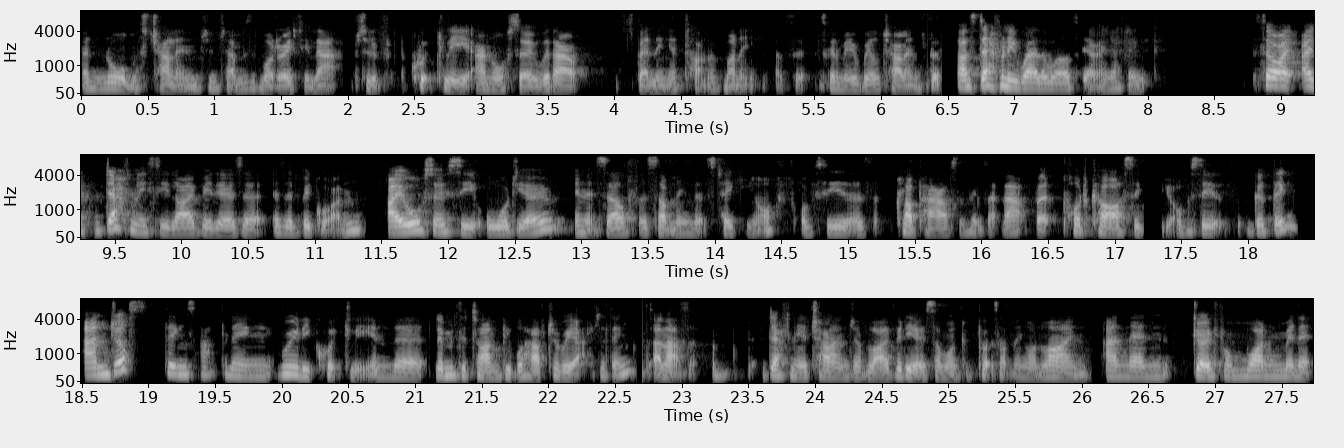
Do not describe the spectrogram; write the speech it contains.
enormous challenge in terms of moderating that sort of quickly and also without spending a ton of money. That's it's going to be a real challenge, but that's definitely where the world's going. I think. So I, I definitely see live video as a as a big one. I also see audio in itself as something that's taking off. Obviously, there's Clubhouse and things like that, but podcasting obviously it's a good thing. And just things happening really quickly in the limited time people have to react to things. And that's definitely a challenge of live video. Someone can put something online and then go from one minute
